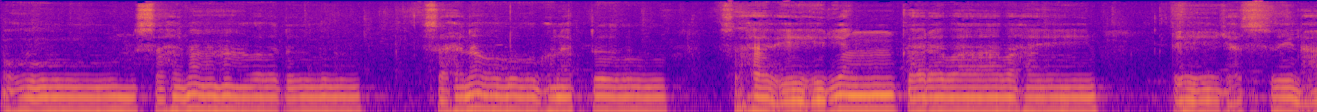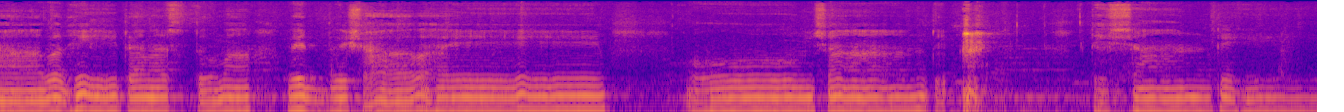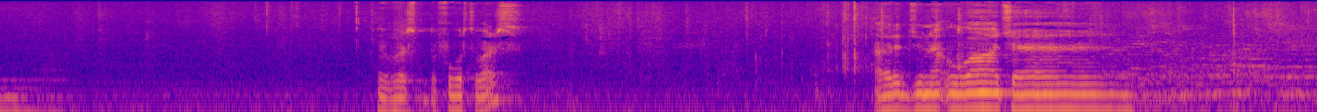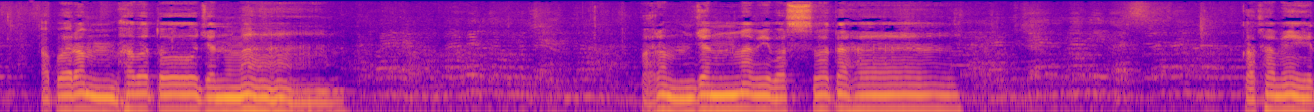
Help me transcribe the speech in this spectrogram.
ॐ सहनावतु सहनौ भुनक्तु सह वीर्यङ्करवावहै तेजस्विनावधीतमस्तु मा विद्विषावहै। Verse, the fourth verse. Arjun उवाच अपरं भवतो जन्म परं जन्म विवस्वतः कथमेतद्विजानीयाम्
